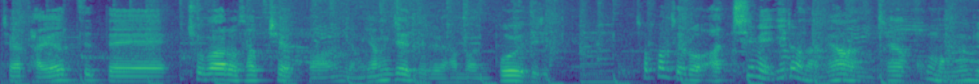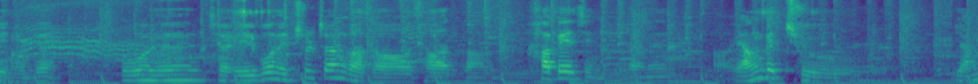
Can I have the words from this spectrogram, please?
제가 다이어트 때 추가로 섭취했던 영양제들을 한번 보여드릴게요. 첫 번째로 아침에 일어나면 제가 꼭 먹는 게 있는데 그거는 제가 일본에 출장 가서 사왔던 카베진이라는 어, 양배추 양,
